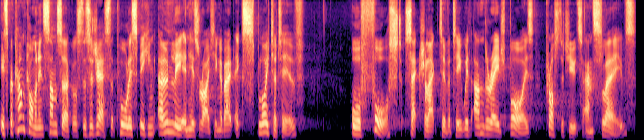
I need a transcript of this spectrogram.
It's become common in some circles to suggest that Paul is speaking only in his writing about exploitative or forced sexual activity with underage boys, prostitutes, and slaves.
